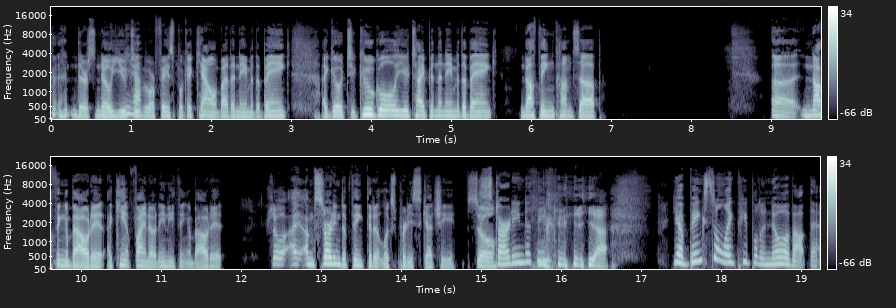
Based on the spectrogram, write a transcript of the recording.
there's no YouTube or Facebook account by the name of the bank. I go to Google. You type in the name of the bank. Nothing comes up uh nothing about it i can't find out anything about it so I, i'm starting to think that it looks pretty sketchy so Starting to think. yeah yeah, banks don't like people to know about them.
